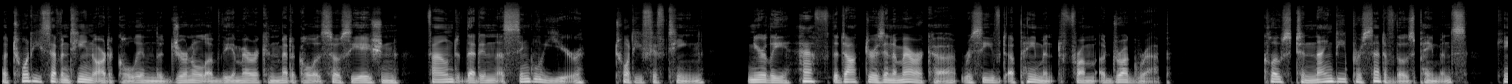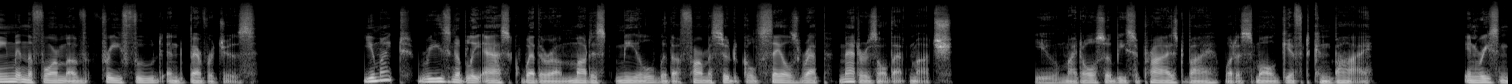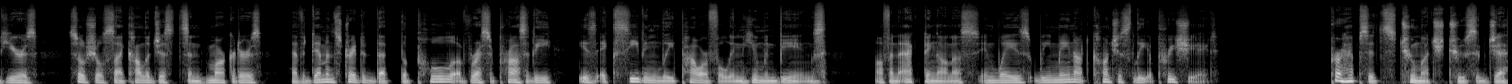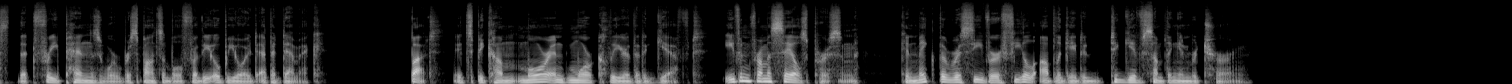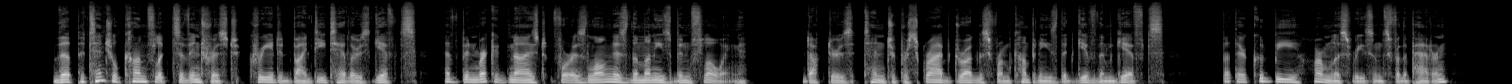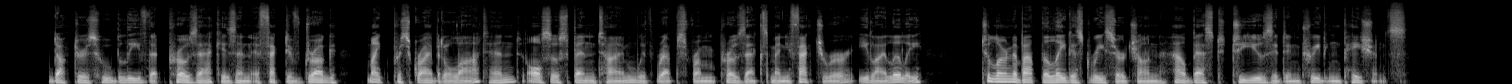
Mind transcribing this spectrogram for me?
A 2017 article in the Journal of the American Medical Association found that in a single year, 2015, nearly half the doctors in America received a payment from a drug rep. Close to 90% of those payments came in the form of free food and beverages. You might reasonably ask whether a modest meal with a pharmaceutical sales rep matters all that much. You might also be surprised by what a small gift can buy. In recent years, social psychologists and marketers have demonstrated that the pull of reciprocity is exceedingly powerful in human beings, often acting on us in ways we may not consciously appreciate. Perhaps it's too much to suggest that free pens were responsible for the opioid epidemic. But it's become more and more clear that a gift, even from a salesperson, can make the receiver feel obligated to give something in return. The potential conflicts of interest created by detailers' gifts have been recognized for as long as the money's been flowing. Doctors tend to prescribe drugs from companies that give them gifts, but there could be harmless reasons for the pattern. Doctors who believe that Prozac is an effective drug might prescribe it a lot and also spend time with reps from Prozac's manufacturer, Eli Lilly, to learn about the latest research on how best to use it in treating patients.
